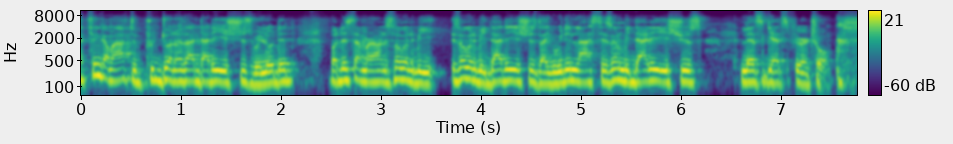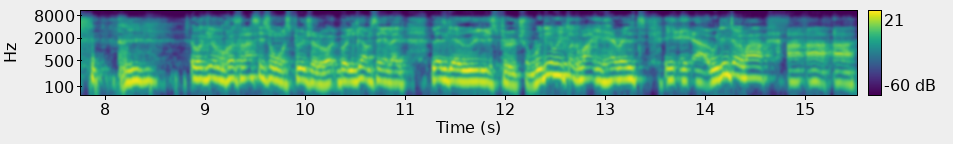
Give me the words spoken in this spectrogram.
I think I might have to do another daddy issues reloaded. But this time around, it's not going to be it's not going to be daddy issues like we did last year. It's going to be daddy issues. Let's get spiritual. Okay, because last season was spiritual, but but you get what I'm saying. Like, let's get really spiritual. We didn't really talk about inherent. i- i- Uh, we didn't talk about uh, uh, uh,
